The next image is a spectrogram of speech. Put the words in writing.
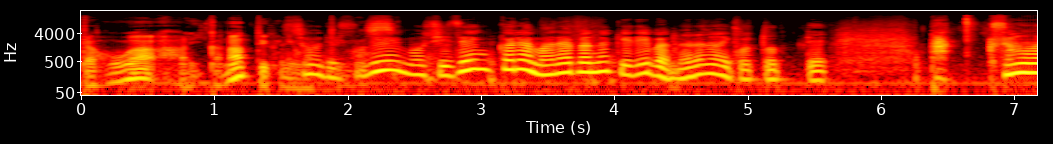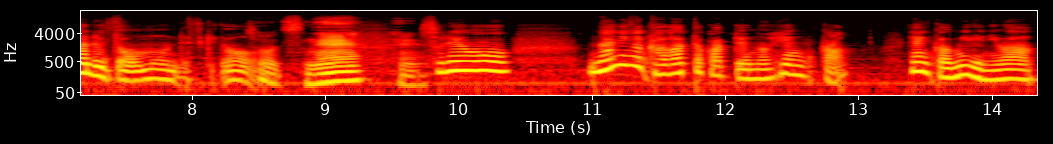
た方がいいかなっていうふうにそうで思っていますす。ね。もう自然から学ばなければならないことってたくくさんあると思うんですけどそうですね、ええそれを何が変わったかっていうのを変化変化を見るには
